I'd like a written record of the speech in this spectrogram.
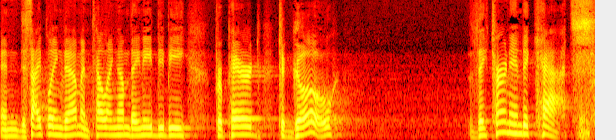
and discipling them and telling them they need to be prepared to go, they turn into cats.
